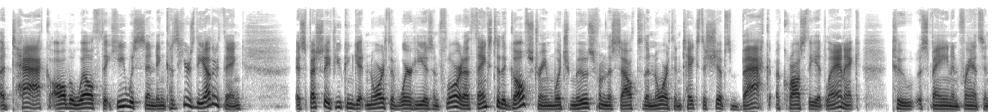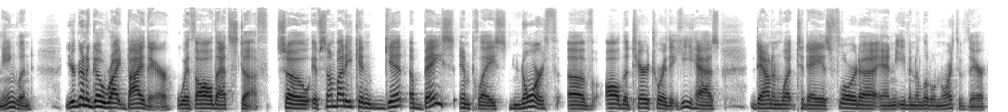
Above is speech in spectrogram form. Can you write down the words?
attack all the wealth that he was sending. Because here's the other thing especially if you can get north of where he is in Florida, thanks to the Gulf Stream, which moves from the south to the north and takes the ships back across the Atlantic to Spain and France and England, you're going to go right by there with all that stuff. So if somebody can get a base in place north of all the territory that he has down in what today is Florida and even a little north of there,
